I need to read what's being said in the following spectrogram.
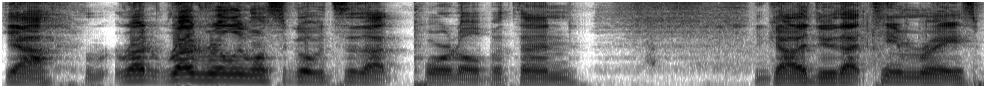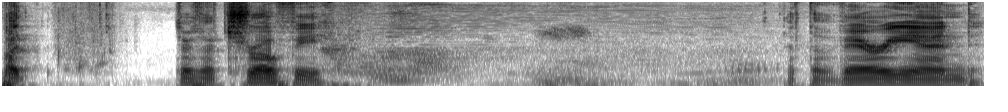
Yeah, Red Red really wants to go into that portal, but then you gotta do that team race. But there's a trophy at the very end.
